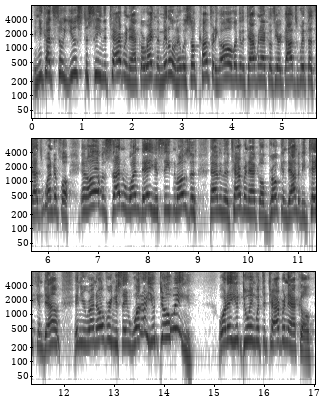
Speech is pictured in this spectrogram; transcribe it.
And you got so used to seeing the tabernacle right in the middle and it was so comforting. Oh, look at the tabernacles here. God's with us. That's wonderful. And all of a sudden, one day you see Moses having the tabernacle broken down to be taken down and you run over and you say, what are you doing? What are you doing with the tabernacle?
